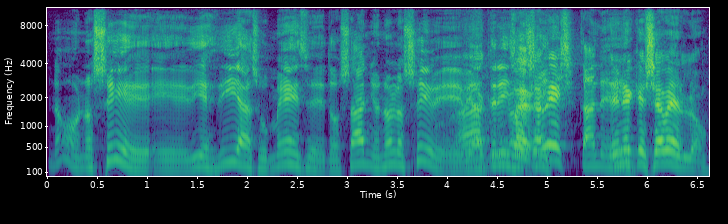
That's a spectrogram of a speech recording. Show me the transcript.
No, no sé, eh, 10 días, un mes, eh, dos años, no lo sé, eh, Ah, Beatriz. ¿No lo así, sabés? eh, Tenés que saberlo.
